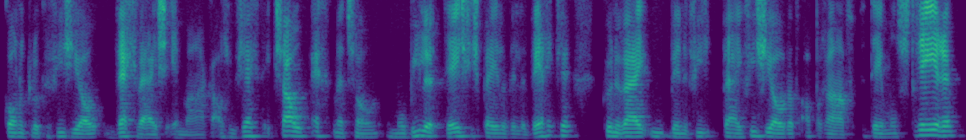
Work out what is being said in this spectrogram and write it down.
Koninklijke Visio wegwijs in maken. Als u zegt, ik zou echt met zo'n mobiele Daisy-speler willen werken, kunnen wij u binnen bij Visio dat apparaat demonstreren.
